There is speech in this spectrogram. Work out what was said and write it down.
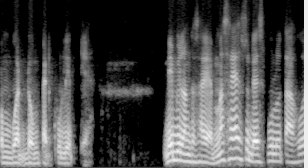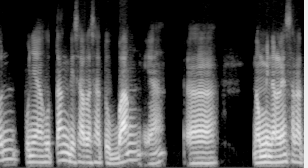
pembuat dompet kulit. ya. Dia bilang ke saya, Mas saya sudah 10 tahun punya hutang di salah satu bank. ya uh, Nominalnya 100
